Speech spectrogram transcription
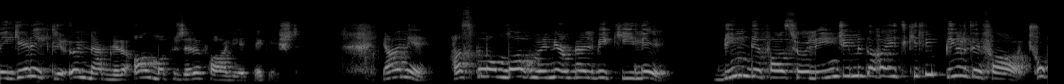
ve gerekli önlemleri almak üzere faaliyete geçti. Yani hasbunallahu ve ni'mel vekili bin defa söyleyince mi daha etkili, bir defa çok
